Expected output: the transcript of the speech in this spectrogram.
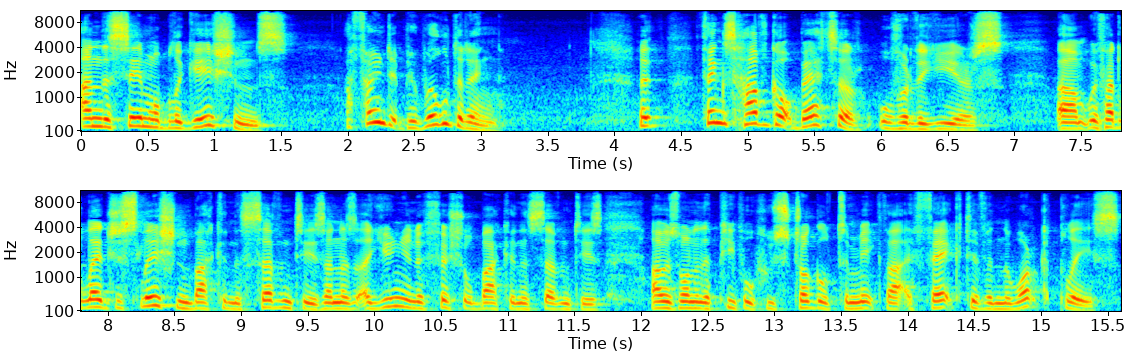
and the same obligations. I found it bewildering. Now, things have got better over the years. Um, we've had legislation back in the 70s, and as a union official back in the 70s, I was one of the people who struggled to make that effective in the workplace.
